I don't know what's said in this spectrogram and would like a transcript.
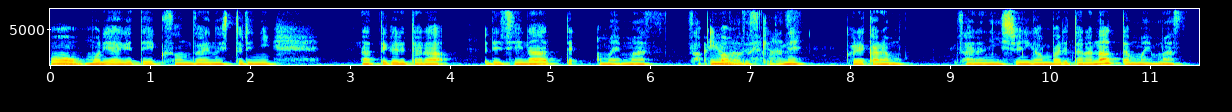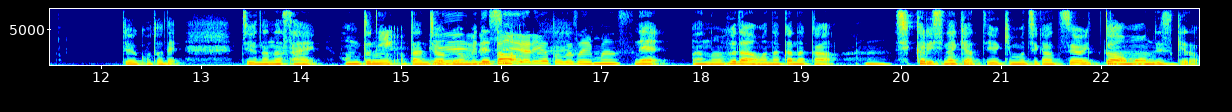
を盛り上げていく存在の一人になってくれたら嬉しいなって思います。そう今もですけどね。これからもさらに一緒に頑張れたらなって思います。ということで17歳本当にお誕生日おめでとう、えー嬉しいありがとうございます、ねあの普段はなかなかうん。しっかりしなきゃっていう気持ちが強いとは思うんですけど、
